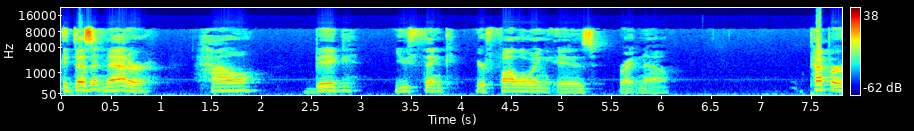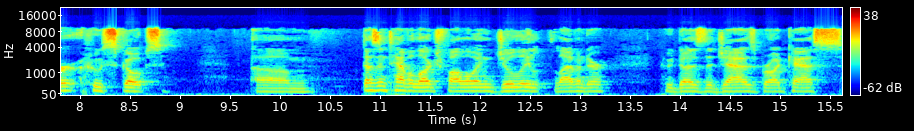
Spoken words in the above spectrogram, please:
It doesn't matter how big you think your following is right now. Pepper, who scopes, um, doesn't have a large following. Julie Lavender, who does the jazz broadcasts,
